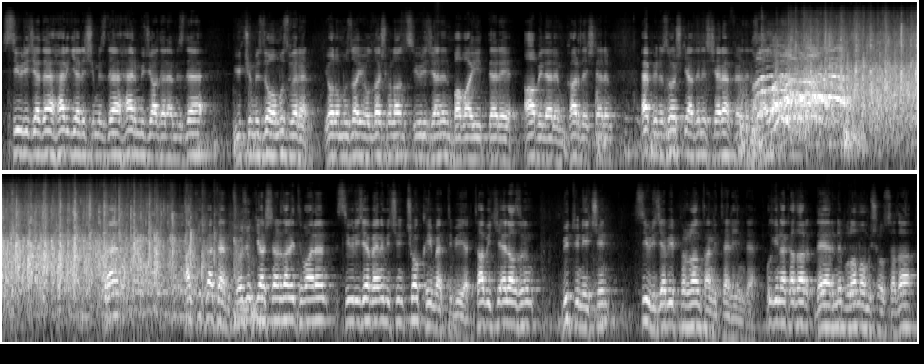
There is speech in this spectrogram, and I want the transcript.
Sivrice'de her gelişimizde, her mücadelemizde yükümüze omuz veren, yolumuza yoldaş olan Sivrice'nin baba yiğitleri, abilerim, kardeşlerim, hepiniz hoş geldiniz, şeref verdiniz. Allah Ben hakikaten çocuk yaşlardan itibaren Sivrice benim için çok kıymetli bir yer. Tabii ki Elazığ'ın bütünü için Sivrice bir pırlanta niteliğinde. Bugüne kadar değerini bulamamış olsa da,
